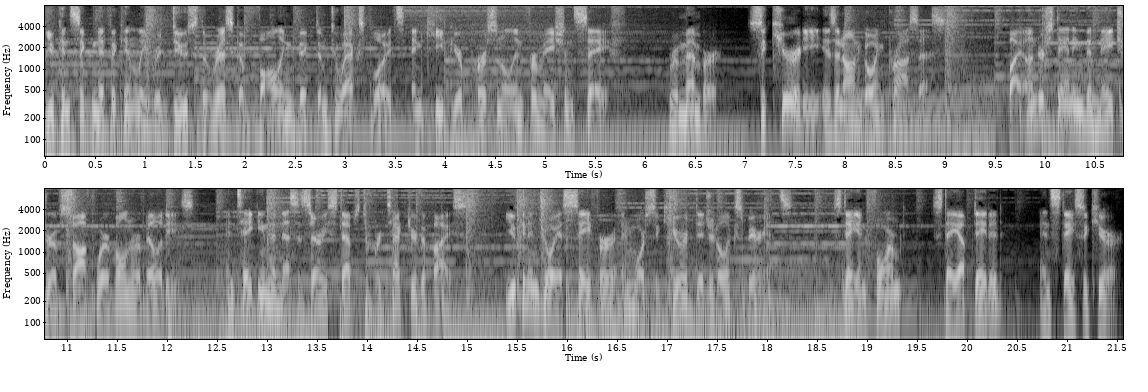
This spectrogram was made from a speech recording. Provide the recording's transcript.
you can significantly reduce the risk of falling victim to exploits and keep your personal information safe. Remember, security is an ongoing process. By understanding the nature of software vulnerabilities and taking the necessary steps to protect your device, you can enjoy a safer and more secure digital experience. Stay informed, stay updated, and stay secure.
